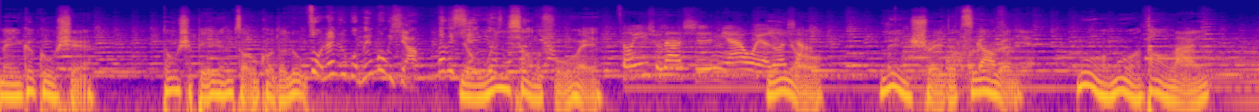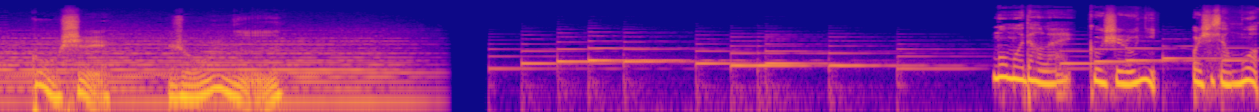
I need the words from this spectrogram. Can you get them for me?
每个故事都是别人走过的路，做人如果没梦想，那个有微笑的抚慰，从一数到十，你爱我有多也？有泪水的滋润。默默到来，故事如你。默默到来，故事如你，我是小莫，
